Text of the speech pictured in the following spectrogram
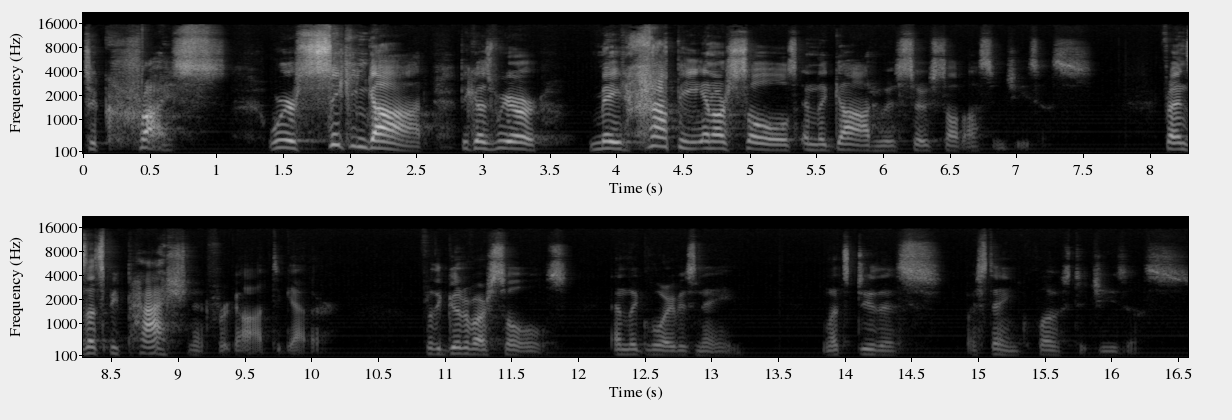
to Christ. We're seeking God because we are made happy in our souls in the God who has so sought us in Jesus. Friends, let's be passionate for God together, for the good of our souls and the glory of his name. Let's do this by staying close to Jesus.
